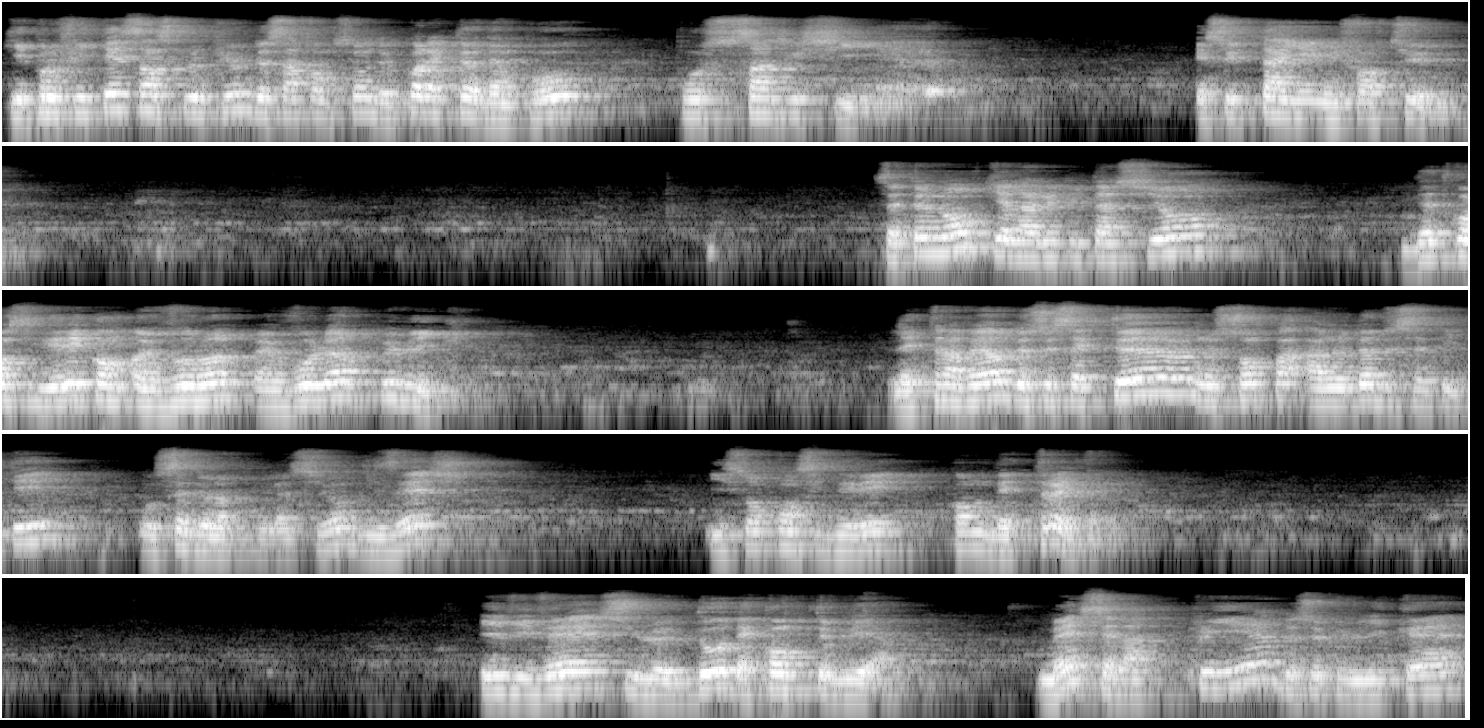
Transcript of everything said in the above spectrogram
qui profitait sans scrupule de sa fonction de collecteur d'impôts pour s'enrichir et se tailler une fortune. C'est un homme qui a la réputation d'être considéré comme un voleur, un voleur public. Les travailleurs de ce secteur ne sont pas en odeur de sainteté au sein de la population, disais-je. Ils sont considérés comme des traîtres. Ils vivaient sur le dos des contribuables. Mais c'est la prière de ce publicain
